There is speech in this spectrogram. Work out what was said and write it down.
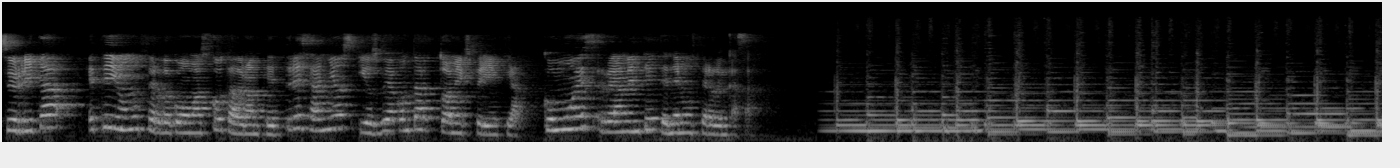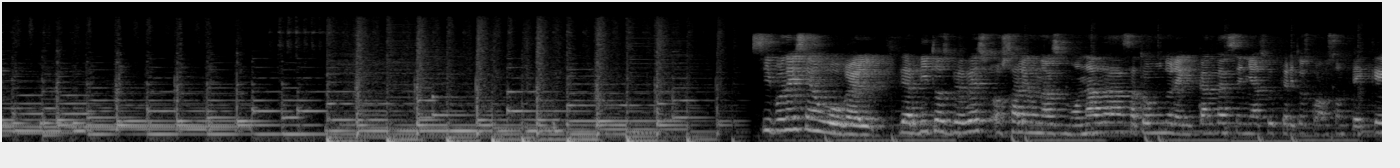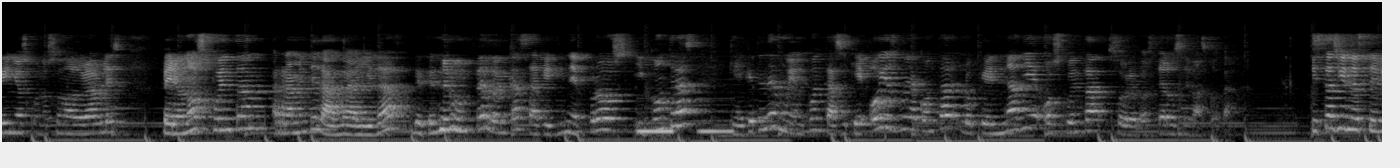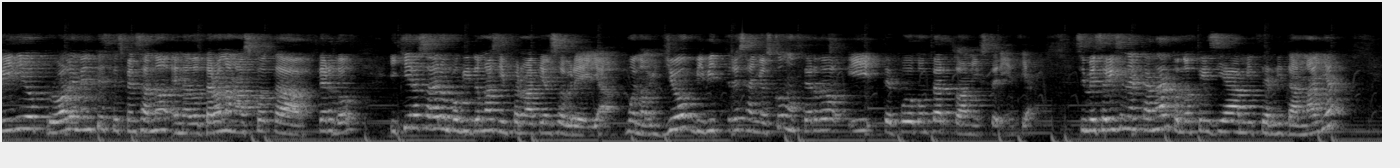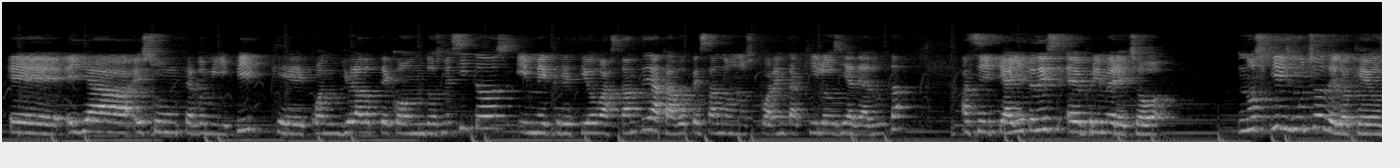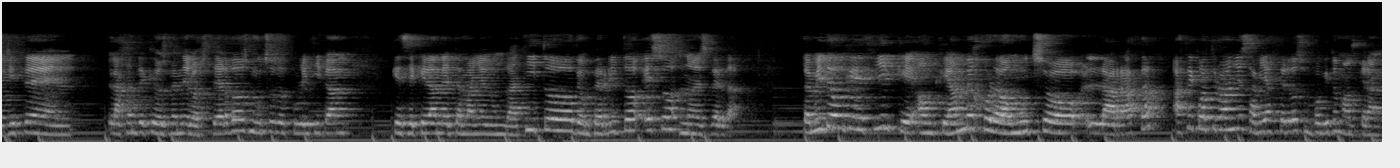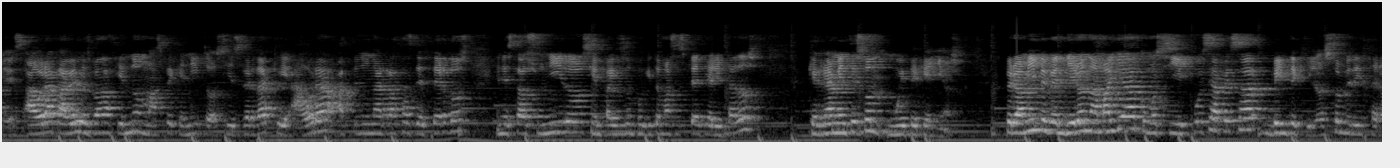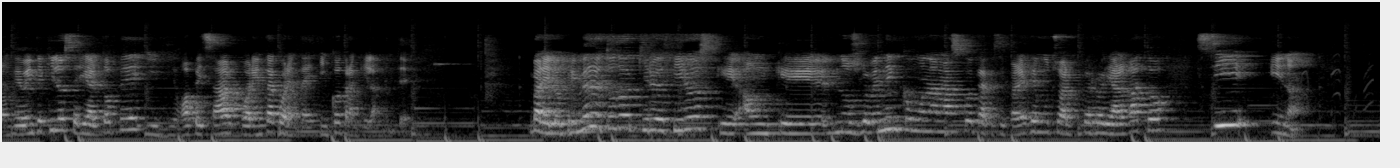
Soy Rita, he tenido un cerdo como mascota durante tres años y os voy a contar toda mi experiencia, cómo es realmente tener un cerdo en casa. Si ponéis en Google cerditos bebés os salen unas monadas, a todo el mundo le encanta enseñar sus cerditos cuando son pequeños, cuando son adorables, pero no os cuentan realmente la realidad de tener un cerdo en casa que tiene pros y contras que hay que tener muy en cuenta. Así que hoy os voy a contar lo que nadie os cuenta sobre los cerdos de mascota. Si estás viendo este vídeo, probablemente estés pensando en adoptar una mascota cerdo y quieras saber un poquito más de información sobre ella. Bueno, yo viví tres años con un cerdo y te puedo contar toda mi experiencia. Si me seguís en el canal, conocéis ya a mi cerdita Maya, eh, ella es un cerdo mini pig que cuando yo la adopté con dos mesitos y me creció bastante, acabó pesando unos 40 kilos ya de adulta. Así que ahí tenéis el primer hecho. No os fiéis mucho de lo que os dicen la gente que os vende los cerdos, muchos os publicitan que se quedan del tamaño de un gatito, de un perrito, eso no es verdad. También tengo que decir que aunque han mejorado mucho la raza, hace cuatro años había cerdos un poquito más grandes, ahora cada vez los van haciendo más pequeñitos y es verdad que ahora hacen unas razas de cerdos en Estados Unidos y en países un poquito más especializados que realmente son muy pequeños. Pero a mí me vendieron a Maya como si fuese a pesar 20 kilos, eso me dijeron que 20 kilos sería el tope y llegó a pesar 40-45 tranquilamente. Vale, lo primero de todo quiero deciros que aunque nos lo venden como una mascota que se parece mucho al perro y al gato, sí y no.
